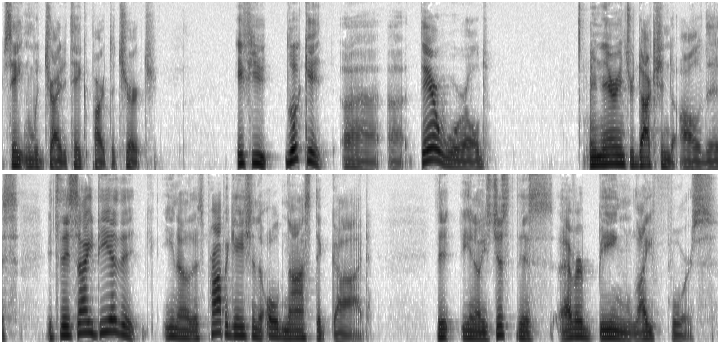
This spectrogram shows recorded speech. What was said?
Satan would try to take apart the church. If you look at uh, uh, their world and their introduction to all of this, it's this idea that you know this propagation of the old Gnostic God that you know he's just this ever being life force.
